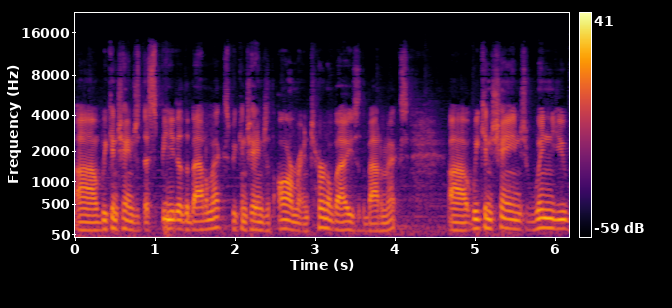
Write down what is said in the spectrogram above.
Uh, we can change the speed of the battle mechs. We can change the armor, internal values of the battle mechs. Uh, we can change when you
